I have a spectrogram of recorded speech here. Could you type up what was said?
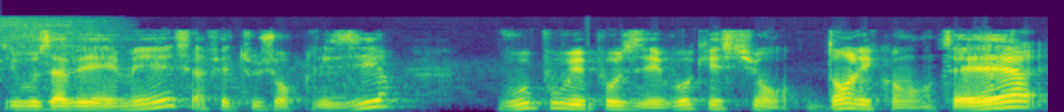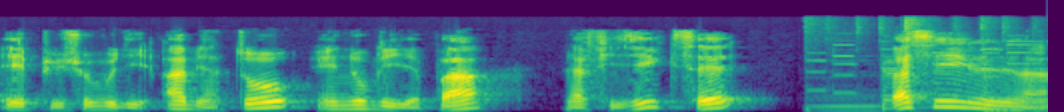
si vous avez aimé, ça fait toujours plaisir. Vous pouvez poser vos questions dans les commentaires, et puis je vous dis à bientôt, et n'oubliez pas, la physique c'est facile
